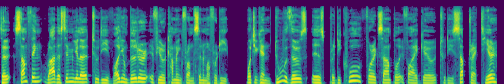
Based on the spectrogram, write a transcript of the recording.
So, something rather similar to the volume builder if you're coming from Cinema 4D. What you can do with those is pretty cool. For example, if I go to the subtract here,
